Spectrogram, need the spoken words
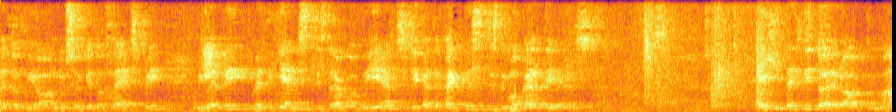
με το Διόνυσο και το Θέσπι, δηλαδή με τη γέννηση της τραγωδίας και κατ' επέκταση της δημοκρατίας. Έχει τεθεί το ερώτημα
